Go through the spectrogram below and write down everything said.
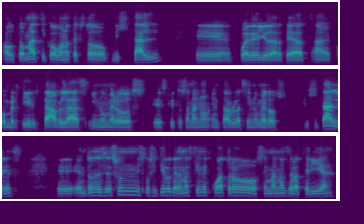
automático, bueno, texto digital, eh, puede ayudarte a, convertir tablas y números escritos a mano en tablas y números digitales. Eh, entonces es un dispositivo que además tiene cuatro semanas de batería,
